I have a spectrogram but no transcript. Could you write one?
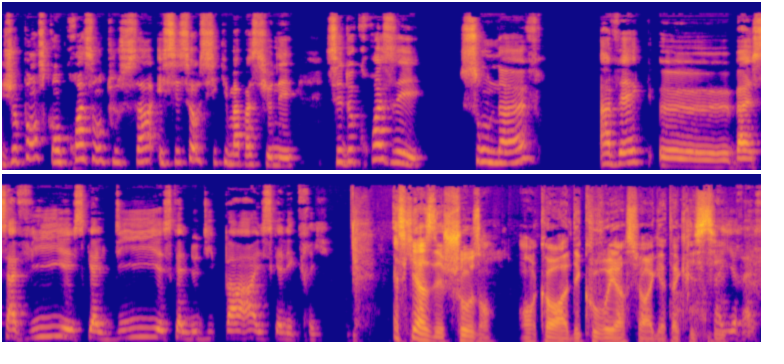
je pense qu'en croisant tout ça, et c'est ça aussi qui m'a passionnée, c'est de croiser son œuvre avec euh, ben, sa vie, et ce qu'elle dit, et ce qu'elle ne dit pas, et ce qu'elle écrit. Est-ce qu'il y a des choses encore à découvrir sur Agatha ah, Christie Il reste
